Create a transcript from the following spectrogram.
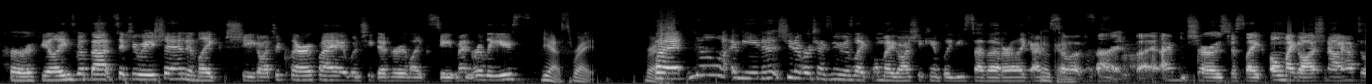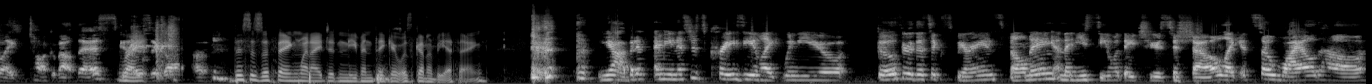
her feelings with that situation, and like she got to clarify it when she did her like statement release. Yes, right. Right. But no, I mean, she never texted me and was like, "Oh my gosh, I can't believe you said that," or like, "I'm so upset." But I'm sure it was just like, "Oh my gosh, now I have to like talk about this." Right. got oh. this is a thing when I didn't even think it was going to be a thing. Yeah, but I mean, it's just crazy. Like when you go through this experience filming and then you see what they choose to show. Like it's so wild how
